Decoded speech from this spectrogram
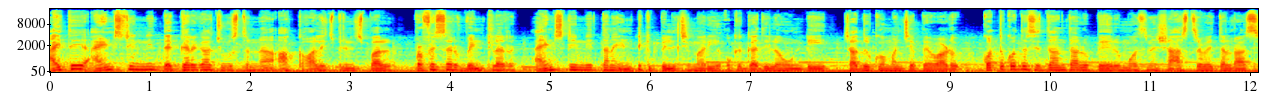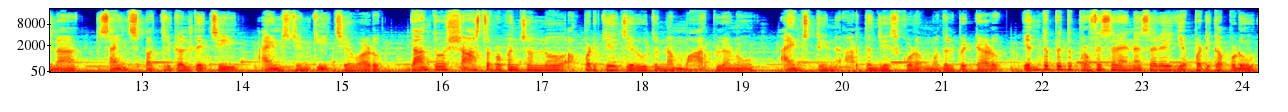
అయితే ఐన్స్టీన్ని దగ్గరగా చూస్తున్న ఆ కాలేజ్ ప్రిన్సిపల్ ప్రొఫెసర్ వింట్లర్ ఐన్స్టీన్ని తన ఇంటికి పిలిచి మరీ ఒక గదిలో ఉండి చదువుకోమని చెప్పేవాడు. కొత్త కొత్త సిద్ధాంతాలు పేరు మోసిన శాస్త్రవేత్తలు రాసిన సైన్స్ పత్రికలు తెచ్చి ఐన్స్టీన్కి ఇచ్చేవాడు. దాంతో శాస్త్ర ప్రపంచంలో అప్పటికే జరుగుతున్న మార్పులను ఐన్స్టీన్ అర్థం చేసుకోవడం మొదలుపెట్టాడు. ఎంత పెద్ద ప్రొఫెసర్ అయినా సరే ఎప్పటికప్పుడు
